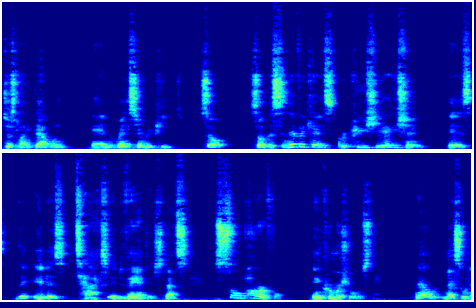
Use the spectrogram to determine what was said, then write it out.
just like that one, and rinse and repeat. So, so the significance of appreciation is that it is tax advantage. That's so powerful in commercial real estate. Now, next one,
